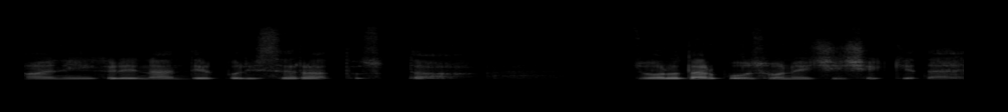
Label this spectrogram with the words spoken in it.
आणि इकडे नांदेड परिसरात सुद्धा जोरदार पाऊस होण्याची शक्यता आहे.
